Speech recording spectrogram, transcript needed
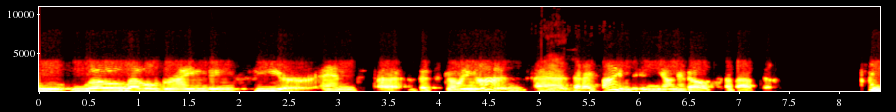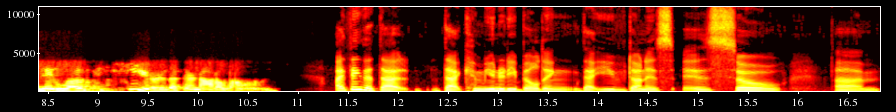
low level grinding fear and uh, that's going on uh, yeah. that I find in young adults about this. And they love to hear that they're not alone. I think that that, that community building that you've done is is so um,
